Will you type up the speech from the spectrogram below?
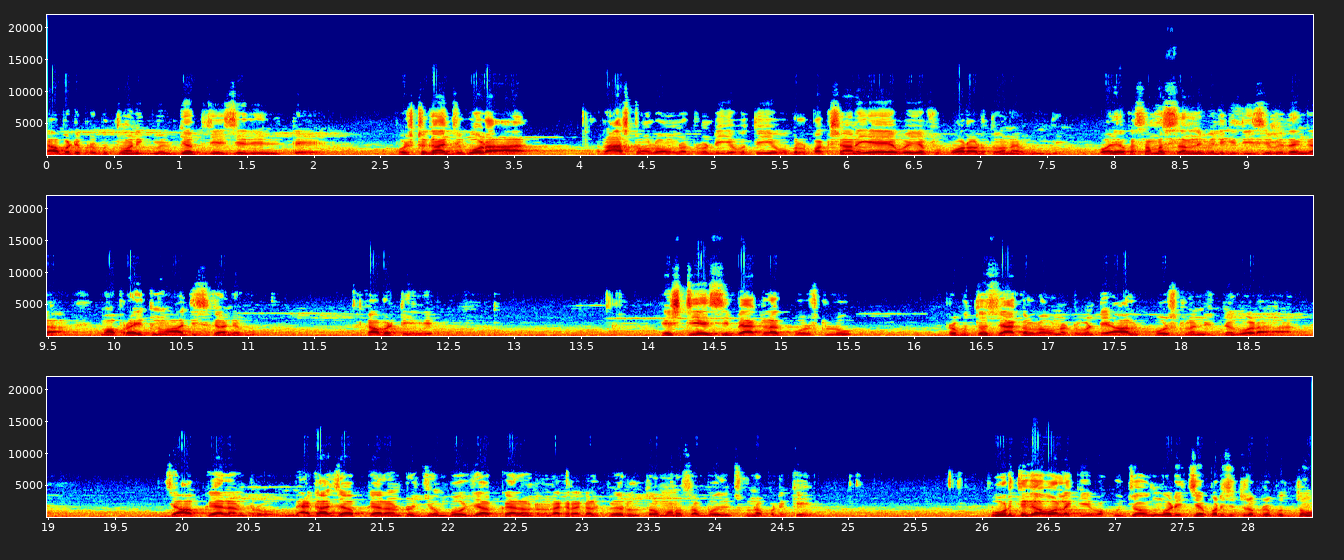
కాబట్టి ప్రభుత్వానికి మేము విజ్ఞప్తి చేసేది ఏంటంటే పుస్తకాంచి కూడా రాష్ట్రంలో ఉన్నటువంటి యువతి యువకుల పక్షాన ఏఐవైఎఫ్ పోరాడుతూనే ఉంది. వారి యొక్క సమస్యలను వెలికి తీసే విధంగా మా ప్రయత్నం ఆ దిశగానే ఉంది. కాబట్టి ఎస్టీఎస్సీ బ్యాక్లాగ్ పోస్టులు ప్రభుత్వ శాఖల్లో ఉన్నటువంటి ఆల్ పోస్టులన్నింటినీ కూడా job calendar mega job calendar jumbo job calendar రకరకాల పేర్లతో మనం సంబోధించుకున్నప్పటికీ పూర్తిగా వాళ్ళకి ఒక ఉద్యోగం కూడా ఇచ్చే పరిస్థితిలో ప్రభుత్వం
